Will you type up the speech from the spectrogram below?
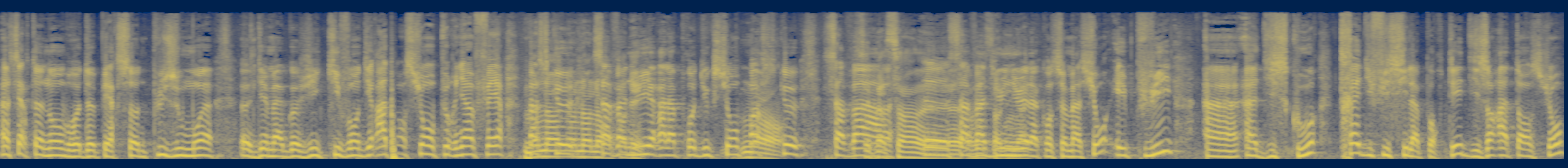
un certain nombre de personnes plus ou moins euh, démagogiques qui vont dire attention on peut rien faire parce Non, non, que non, ça va attendez. nuire à la production parce que ça va pas ça, euh, euh, ça va diminuer la consommation. Et puis un, un discours très difficile à porter disant attention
